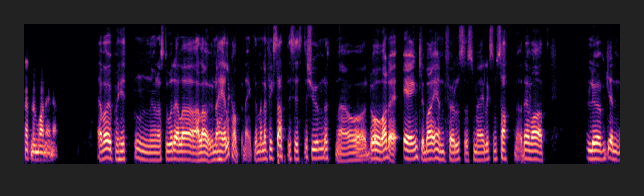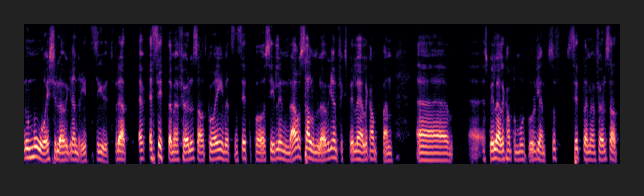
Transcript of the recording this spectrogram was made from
sett med Brann inne. Jeg var jo på hytten under store deler, eller under hele kampen, egentlig. Men jeg fikk sett de siste 20 minuttene, og da var det egentlig bare én følelse som jeg liksom satt med, og det var at Løvgren Nå må ikke Løvgren drite seg ut. for jeg, jeg sitter med en følelse av at Kåre Ingebrigtsen sitter på sidelinjen der, og selv om Løvgren fikk spille hele kampen eh, eh spille hele kampen mot Bodø-Glimt, så sitter jeg med en følelse av at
